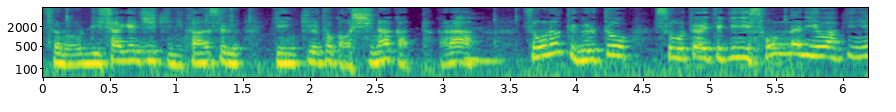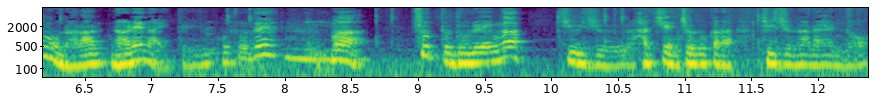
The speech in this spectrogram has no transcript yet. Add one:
その利下げ時期に関する言及とかをしなかったから、うん、そうなってくると相対的にそんなに弱気にもならなれないということで、うん、まあちょっとドル円が98円ちょうどから97円の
